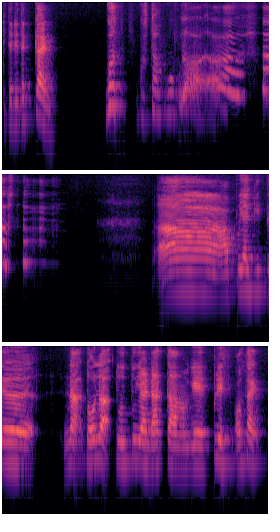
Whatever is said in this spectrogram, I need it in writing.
Kita ditekan. Gust Gustavo pula. Ah, apa yang kita nak tolak tu tu yang datang okey. Please offside.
